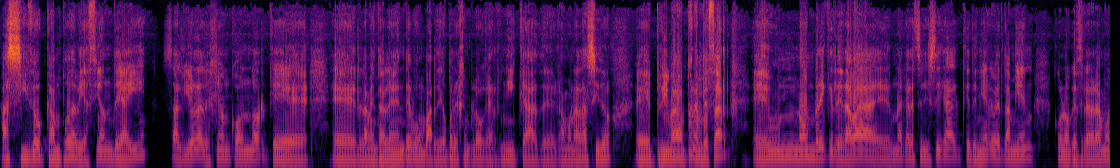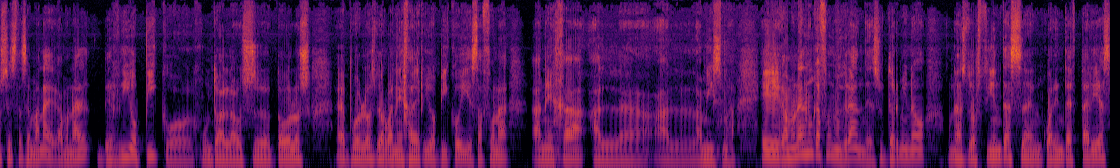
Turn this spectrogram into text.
ha sido campo de aviación. De ahí salió la Legión Cóndor que eh, lamentablemente bombardeó, por ejemplo, Guernica. De Gamonal ha sido, eh, prima, para empezar, eh, un nombre que le daba eh, una característica que tenía que ver también con lo que celebramos esta semana, el Gamonal de Río Pico, junto a los, eh, todos los eh, pueblos de Orbaneja de Río Pico y esa zona aneja al, a la misma. Gamonal nunca fue muy grande, su término, unas 240 hectáreas,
